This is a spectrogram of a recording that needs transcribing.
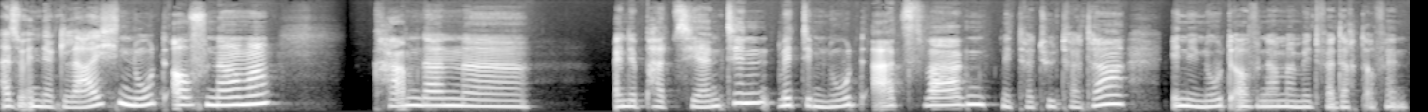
Also in der gleichen Notaufnahme kam dann äh, eine Patientin mit dem Notarztwagen, mit Tatütata, in die Notaufnahme mit Verdacht auf einen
